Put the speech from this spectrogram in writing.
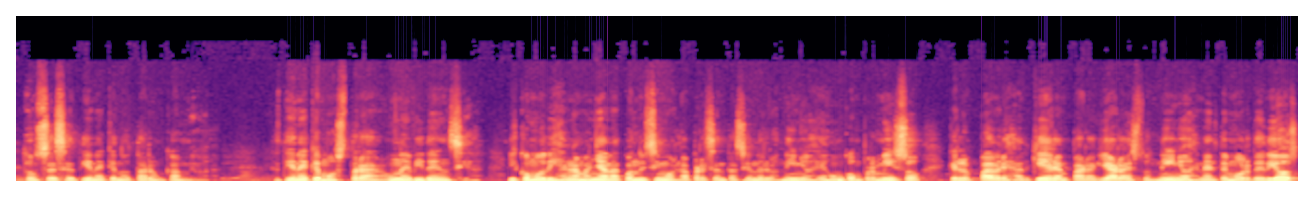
Entonces se tiene que notar un cambio. Se tiene que mostrar una evidencia. Y como dije en la mañana cuando hicimos la presentación de los niños, es un compromiso que los padres adquieren para guiar a estos niños en el temor de Dios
